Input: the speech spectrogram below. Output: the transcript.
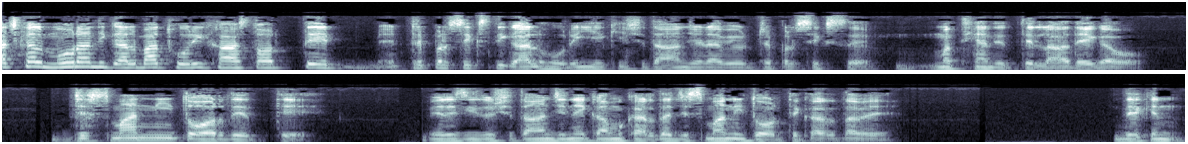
ਅੱਜ ਕੱਲ ਮੋਹਰਾਂ ਦੀ ਗੱਲਬਾਤ ਹੋ ਰਹੀ, ਖਾਸ ਤੌਰ ਤੇ 666 ਦੀ ਗੱਲ ਹੋ ਰਹੀ ਹੈ ਕਿ ਸ਼ੈਤਾਨ ਜਿਹੜਾ ਵੇ ਉਹ 666 ਮੱਥਿਆਂ ਦੇ ਉੱਤੇ ਲਾ ਦੇਗਾ ਉਹ। ਜਿਸਮਾਨੀ ਤੌਰ ਦੇ ਉੱਤੇ ਮੇਰੇ ਜੀਦੋ ਸ਼ੈਤਾਨ ਜਿਨੇ ਕੰਮ ਕਰਦਾ, ਜਿਸਮਾਨੀ ਤੌਰ ਤੇ ਕਰਦਾ ਵੇ। ਲੇਕਿਨ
